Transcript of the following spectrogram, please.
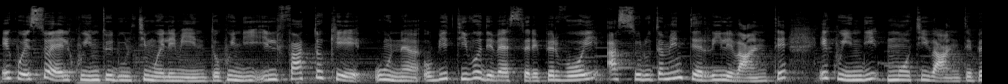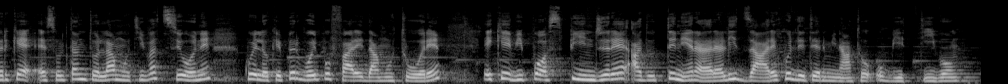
e questo è il quinto ed ultimo elemento, quindi il fatto che un obiettivo deve essere per voi assolutamente rilevante e quindi motivante, perché è soltanto la motivazione quello che per voi può fare da motore e che vi può spingere ad ottenere, a realizzare quel determinato obiettivo.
